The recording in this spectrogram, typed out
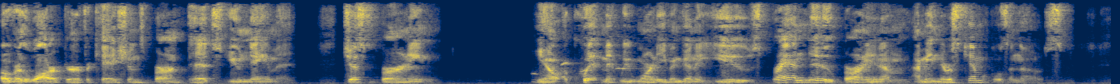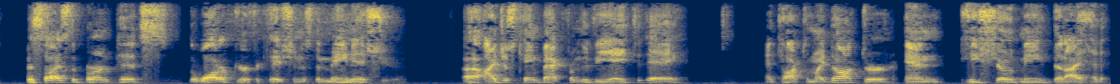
over the water purifications, burn pits, you name it, just burning. You know, equipment we weren't even going to use, brand new, burning them. I mean, there was chemicals in those besides the burn pits, the water purification is the main issue. Uh, I just came back from the VA today and talked to my doctor, and he showed me that I had,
